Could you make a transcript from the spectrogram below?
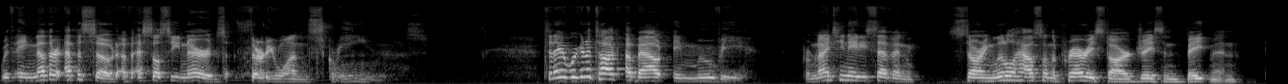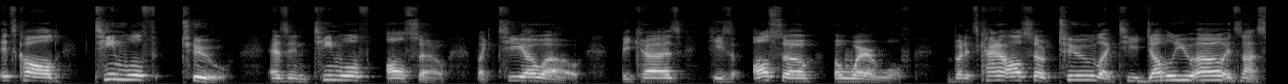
with another episode of SLC Nerds 31 Screams. Today, we're going to talk about a movie from 1987 starring Little House on the Prairie star Jason Bateman. It's called Teen Wolf Too, as in Teen Wolf Also, like T O O, because he's also a werewolf. But it's kind of also 2 like T W O. It's not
